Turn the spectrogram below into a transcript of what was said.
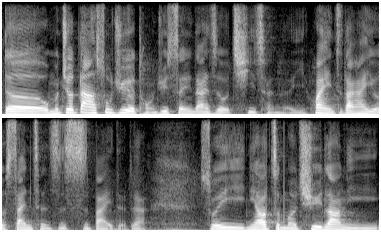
的我们就大数据的统计胜率大概只有七成而已，换言之，大概有三成是失败的，对吧？所以你要怎么去让你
